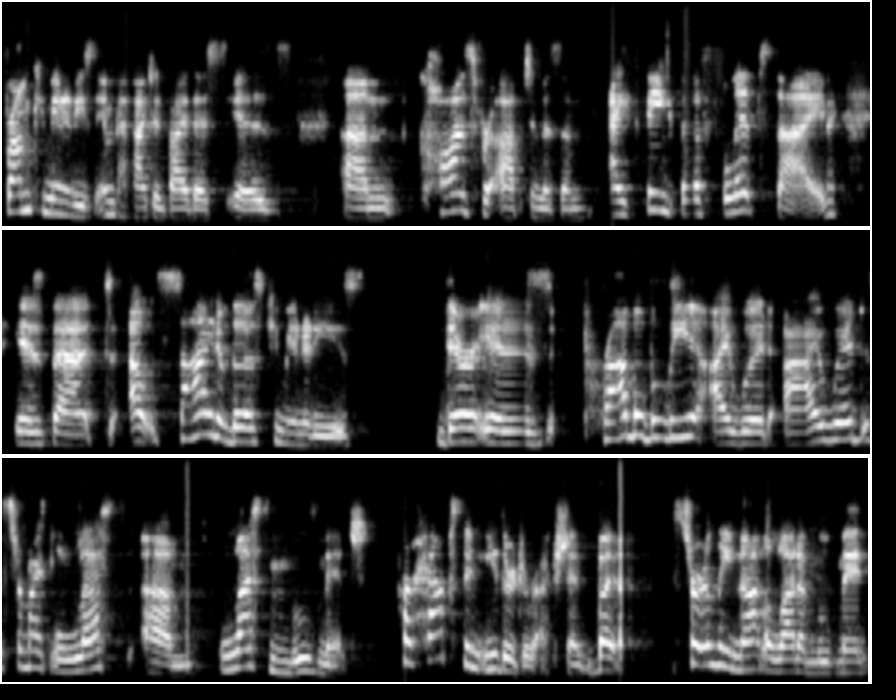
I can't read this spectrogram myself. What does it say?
from communities impacted by this is um, cause for optimism. I think the flip side is that outside of those communities, there is probably I would I would surmise less um, less movement, perhaps in either direction, but certainly not a lot of movement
